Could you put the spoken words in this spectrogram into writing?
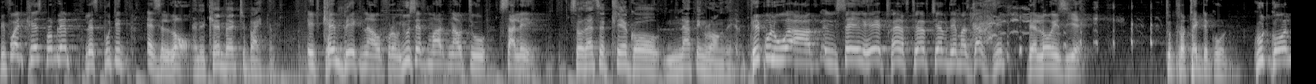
Before it creates problem, let's put it as a law. And it came back to bite them. It came back now from Yusuf Maart now to Saleng. So that's a clear goal. Nothing wrong there. People who are uh, saying, hey, 12, 12, 12, they must just zip. the law is here to protect the goal. Good goal,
